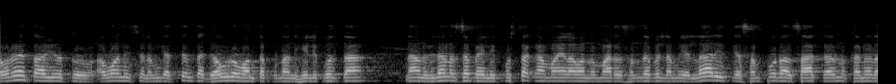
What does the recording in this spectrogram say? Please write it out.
ಅವರನ್ನೇ ತಾವು ಇವತ್ತು ಆಹ್ವಾನಿಸಿ ನಮಗೆ ಅತ್ಯಂತ ಗೌರವ ಅಂತ ಕೂಡ ನಾನು ಹೇಳಿಕೊಳ್ತಾ, ನಾನು ವಿಧಾನಸಭೆಯಲ್ಲಿ ಪುಸ್ತಕ ಮೇಳವನ್ನು ಮಾಡಿದ ಸಂದರ್ಭದಲ್ಲಿ ನಮಗೆ ಎಲ್ಲ ರೀತಿಯ ಸಂಪೂರ್ಣ ಸಹಕಾರವನ್ನು ಕನ್ನಡ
